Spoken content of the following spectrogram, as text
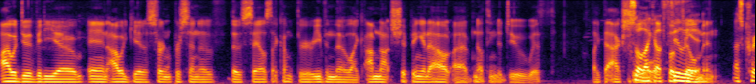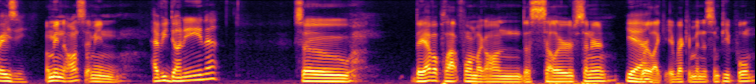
I would do a video and I would get a certain percent of those sales that come through even though like I'm not shipping it out. I have nothing to do with like the actual So like affiliate. That's crazy. I mean, honestly, I mean, Have you done any of that? So they have a platform like on the seller center Yeah. where like it recommended some people,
